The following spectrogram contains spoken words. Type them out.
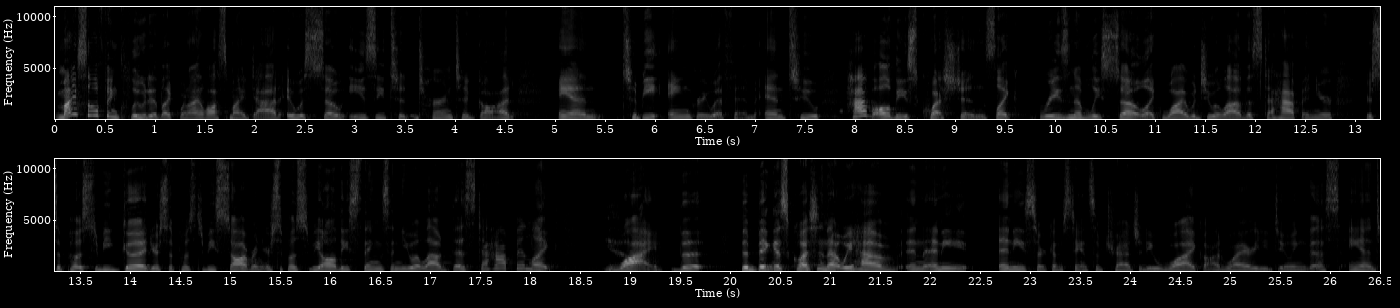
myself included like when i lost my dad it was so easy to turn to god and to be angry with him and to have all these questions like reasonably so like why would you allow this to happen? You're you're supposed to be good you're supposed to be sovereign you're supposed to be all these things and you allowed this to happen? Like yeah. why? The the biggest question that we have in any any circumstance of tragedy why god why are you doing this? And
